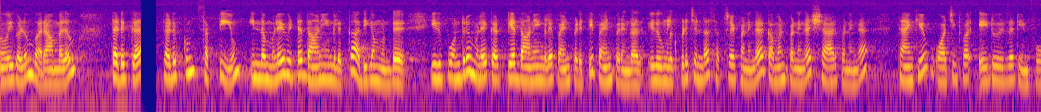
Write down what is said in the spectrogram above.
நோய்களும் வராமலும் தடுக்க தடுக்கும் சக்தியும் இந்த முளைவிட்ட தானியங்களுக்கு அதிகம் உண்டு. இது போன்று முளைக்கட்டிய தானியங்களை பயன்படுத்தி பயன்பெறுங்கள். இது உங்களுக்கு பிடிச்சிருந்தா சப்ஸ்கிரைப் பண்ணுங்கள் கமெண்ட் பண்ணுங்கள் ஷேர் பண்ணுங்கள் தேங்க்யூ வாட்சிங் for A to Z info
